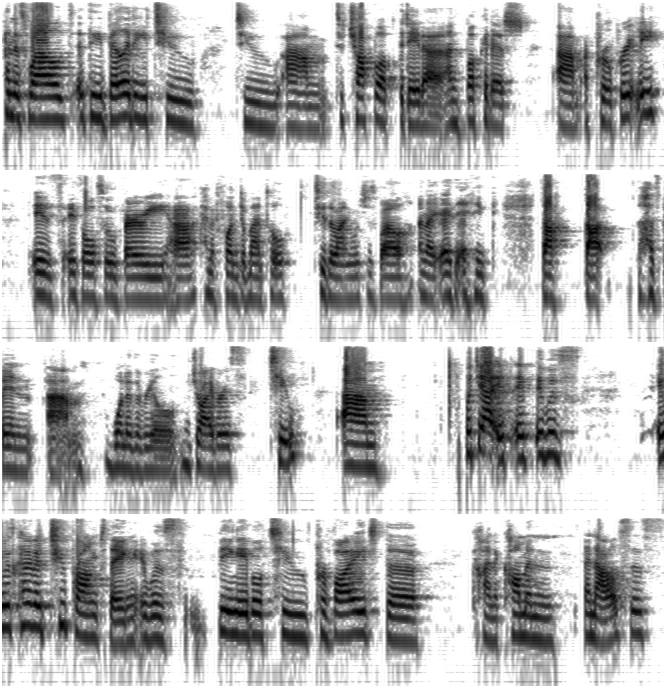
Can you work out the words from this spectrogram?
and as well the ability to to um, to chop up the data and bucket it um, appropriately is is also very uh, kind of fundamental to the language as well. And I, I think that that has been um, one of the real drivers too. Um, but yeah, it, it, it was it was kind of a two pronged thing. It was being able to provide the kind of common analysis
